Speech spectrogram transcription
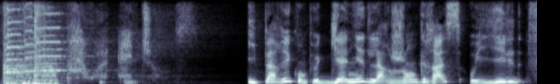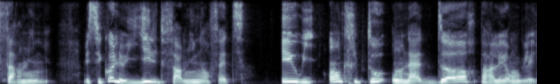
Power Angels. Il paraît qu'on peut gagner de l'argent grâce au yield farming. Mais c'est quoi le yield farming en fait? Et oui, en crypto, on adore parler anglais.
